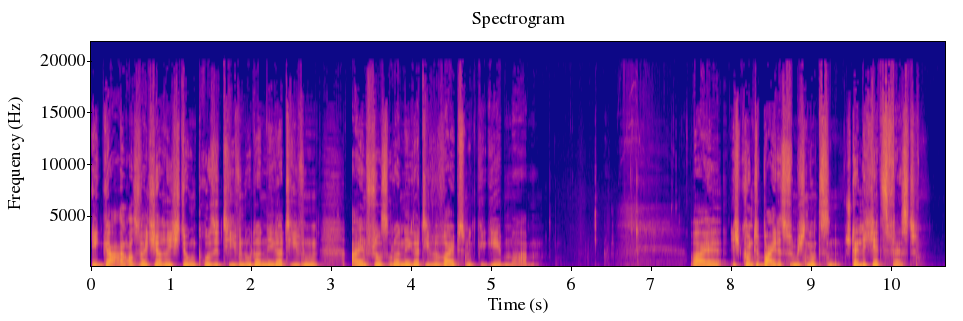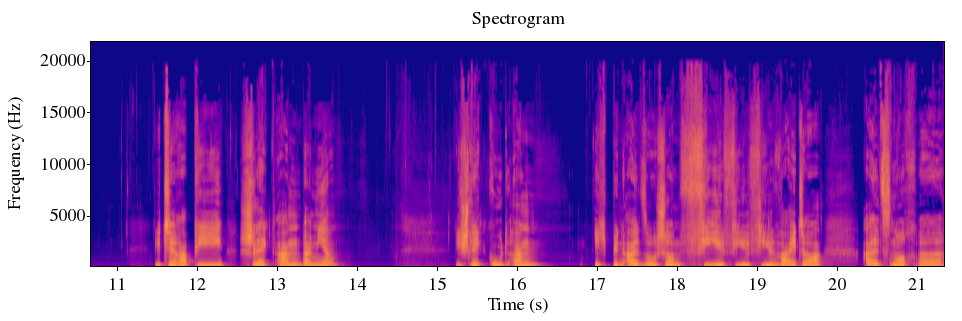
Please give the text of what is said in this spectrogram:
egal aus welcher Richtung, positiven oder negativen Einfluss oder negative Vibes mitgegeben haben. Weil ich konnte beides für mich nutzen, stelle ich jetzt fest. Die Therapie schlägt an bei mir. Die schlägt gut an. Ich bin also schon viel, viel, viel weiter als noch äh,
